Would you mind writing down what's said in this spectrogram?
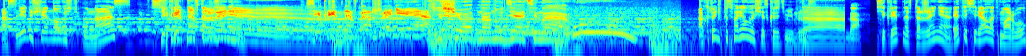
А следующая новость у нас... Секретное вторжение! Секретное вторжение! Еще одна нудятина! У-у-у! А кто-нибудь посмотрел вообще, скажите мне, пожалуйста? Да. Да. Секретное вторжение — это сериал от Marvel,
